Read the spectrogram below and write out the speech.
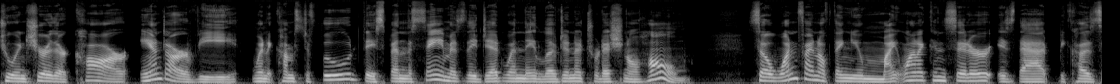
to insure their car and RV. When it comes to food, they spend the same as they did when they lived in a traditional home. So, one final thing you might want to consider is that because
